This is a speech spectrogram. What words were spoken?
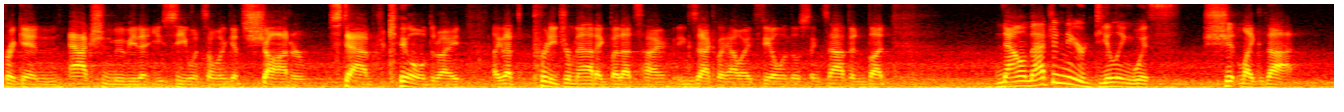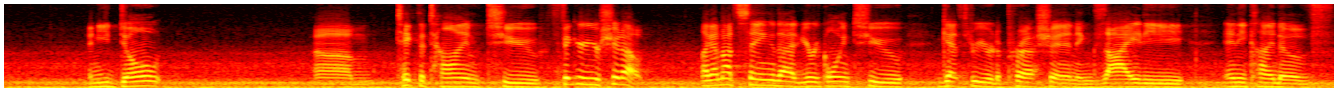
freaking action movie that you see when someone gets shot or stabbed or killed, right? Like that's pretty dramatic, but that's how exactly how I feel when those things happen. But now imagine you're dealing with shit like that, and you don't um, take the time to figure your shit out. Like I'm not saying that you're going to get through your depression, anxiety, any kind of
